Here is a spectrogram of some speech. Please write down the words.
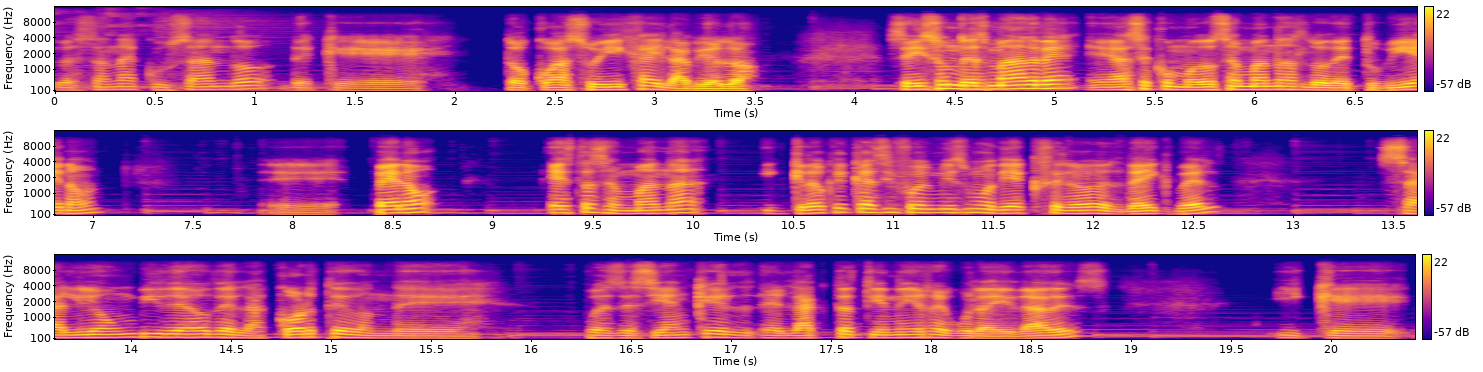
lo están acusando de que tocó a su hija y la violó. Se hizo un desmadre, eh, hace como dos semanas lo detuvieron, eh, pero esta semana, y creo que casi fue el mismo día que salió el Drake Bell, salió un video de la corte donde pues decían que el, acta tiene irregularidades y que,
